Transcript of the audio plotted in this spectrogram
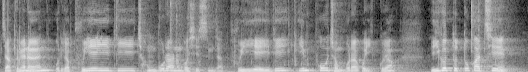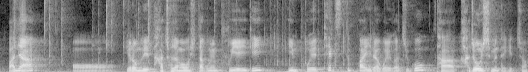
자 그러면은 우리가 VAD 정보라는 것이 있습니다. VAD info 정보라고 있고요. 이것도 똑같이 만약 어, 여러분들이 다 저장하고 싶다 그러면 VAD info의 텍스트 파일이라고 해가지고 다 가져오시면 되겠죠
